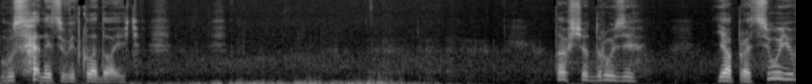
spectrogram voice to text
гусеницю відкладають. Так що, друзі, я працюю.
